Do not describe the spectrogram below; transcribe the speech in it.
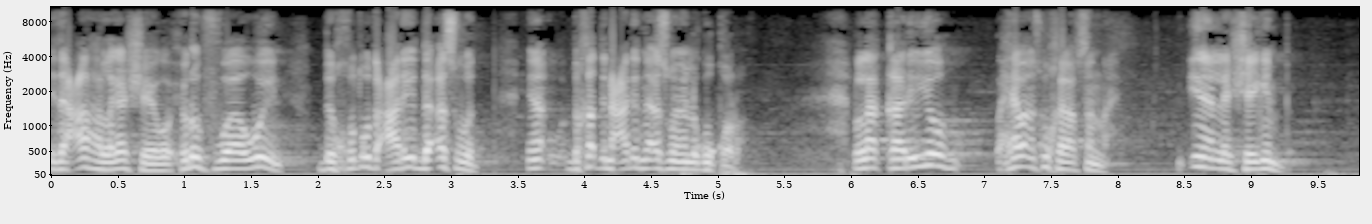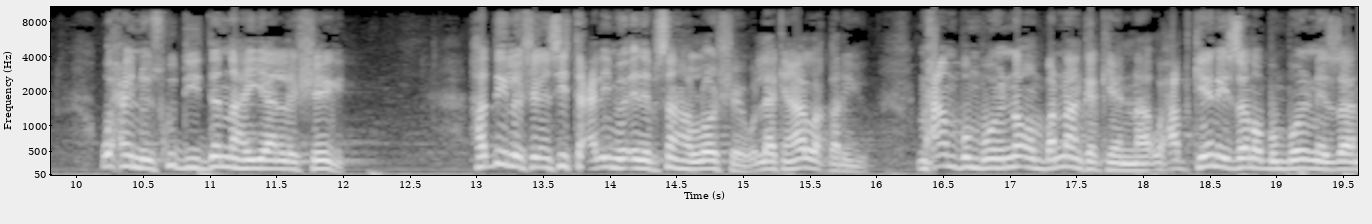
idaacadaha laga sheego xuruuf waaweyn bikhuuud cariida aswad bikhadin cariidna aswad in lagu qoro. La qariyo waxyaabaan isku khilaafsannahay. Inaan la sheeginba. Waxaynu isku diidannahay yaan la sheegin. Haddii la sheegin si tacliimiyo edebsan ha loo sheego laakiin ha la qariyo maxaan bumbuinno oon bannaanka keennaa waxaad keenaysaan oo bumbuinaysaan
